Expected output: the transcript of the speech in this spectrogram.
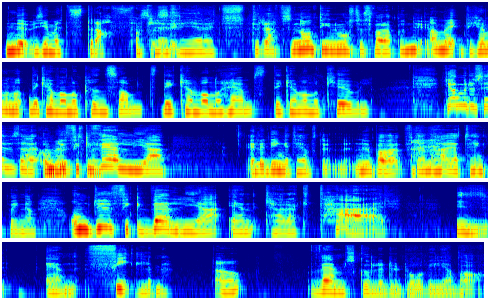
nu. Ge mig ett straff. Okej, ska ge dig ett straff. Så Någonting du måste svara på nu. Ja, men det, kan vara no- det kan vara något pinsamt, det kan vara något hemskt, det kan vara något kul. Ja men då säger vi så här. Kom Om du fick välja. Eller det är inget hemskt nu- nu bara. För den här har jag tänkt på innan. Om du fick välja en karaktär i en film. Ja. Vem skulle du då vilja vara?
